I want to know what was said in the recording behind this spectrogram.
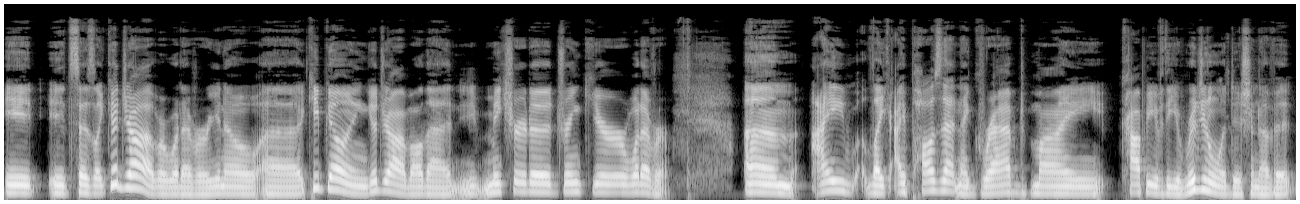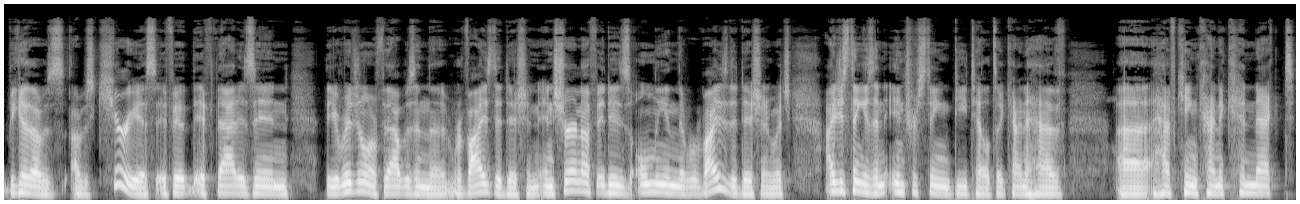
It it says like "good job" or whatever, you know, uh, keep going, good job, all that. Make sure to drink your whatever. Um, I like I paused that and I grabbed my copy of the original edition of it because I was I was curious if it if that is in the original or if that was in the revised edition. And sure enough, it is only in the revised edition, which I just think is an interesting detail to kind of have uh, have King kind of connect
